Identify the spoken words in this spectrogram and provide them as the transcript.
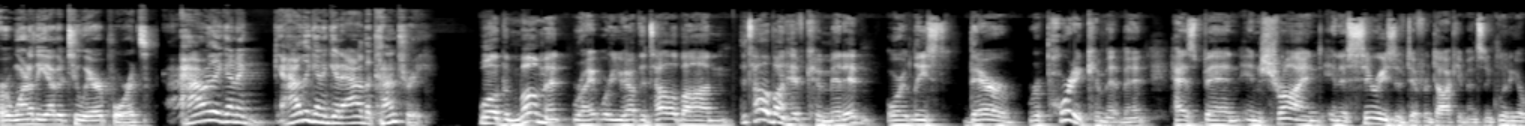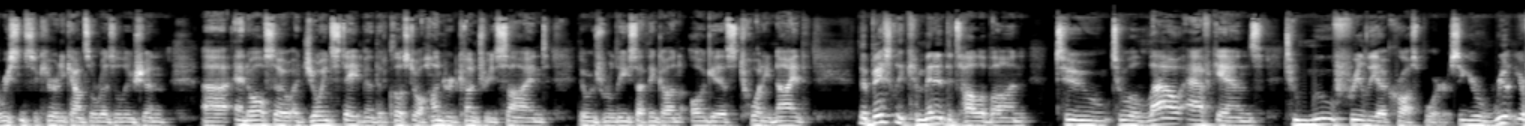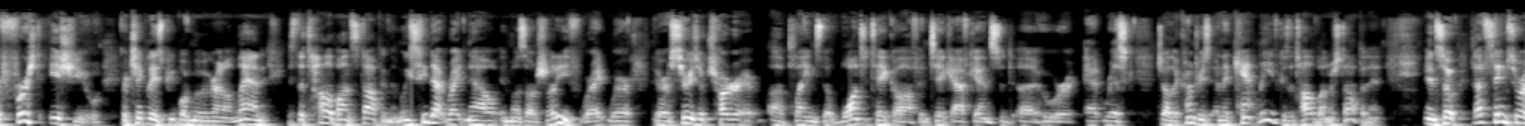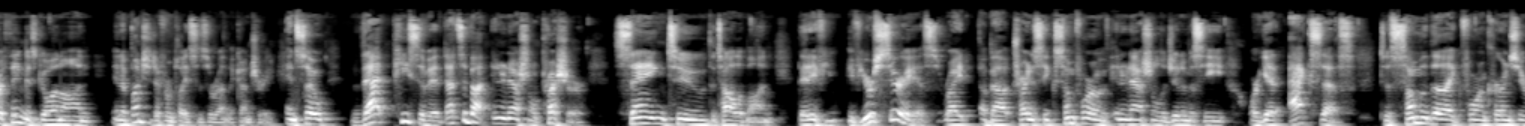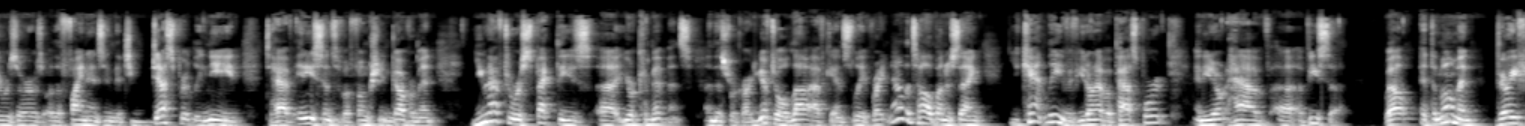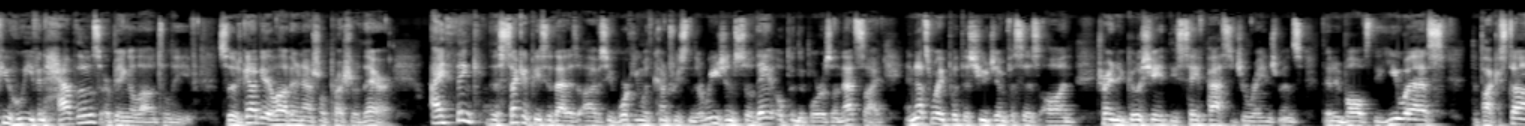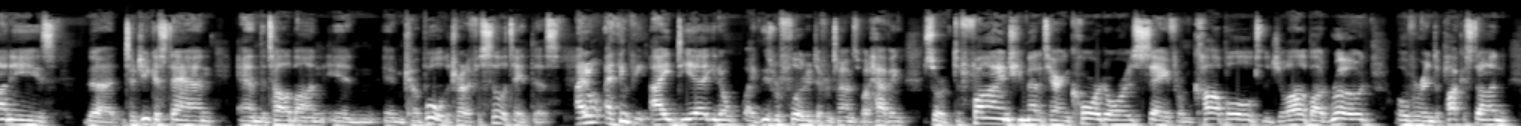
or one of the other two airports, how are they going to how are they going to get out of the country? Well, at the moment, right, where you have the Taliban, the Taliban have committed, or at least their reported commitment has been enshrined in a series of different documents, including a recent Security Council resolution uh, and also a joint statement that close to 100 countries signed that was released, I think, on August 29th. That basically committed the Taliban to, to allow Afghans to move freely across borders. So your real, your first issue, particularly as people are moving around on land, is the Taliban stopping them. We see that right now in Mazar Sharif, right, where there are a series of charter uh, planes that want to take off and take Afghans uh, who are at risk to other countries, and they can't leave because the Taliban are stopping it. And so that same sort of thing is going on in a bunch of different places around the country. And so that piece of it, that's about international pressure saying to the Taliban that if you if you're serious, right, about trying to seek some form of international legitimacy or get access to some of the like foreign currency reserves or the financing that you desperately need to have any sense of a functioning government, you have to respect these uh, your commitments in this regard. You have to allow Afghans to leave. Right now, the Taliban are saying you can't leave if you don't have a passport and you don't have uh, a visa. Well, at the moment, very few who even have those are being allowed to leave. So there's got to be a lot of international pressure there. I think the second piece of that is obviously working with countries in the region so they open the borders on that side. And that's why we put this huge emphasis on trying to negotiate these safe passage arrangements that involves the US, the Pakistanis, the Tajikistan and the Taliban in, in Kabul to try to facilitate this. I don't, I think the idea, you know, like these were floated at different times about having sort of defined humanitarian corridors, say from Kabul to the Jalalabad Road over into Pakistan.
